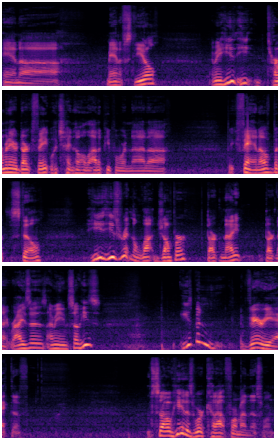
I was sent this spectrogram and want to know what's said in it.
and uh, Man of Steel. I mean, he, he Terminator Dark Fate, which I know a lot of people were not a uh, big fan of, but still, he he's written a lot. Jumper, Dark Knight, Dark Knight Rises. I mean, so he's he's been very active. So he had his work cut out for him on this one.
